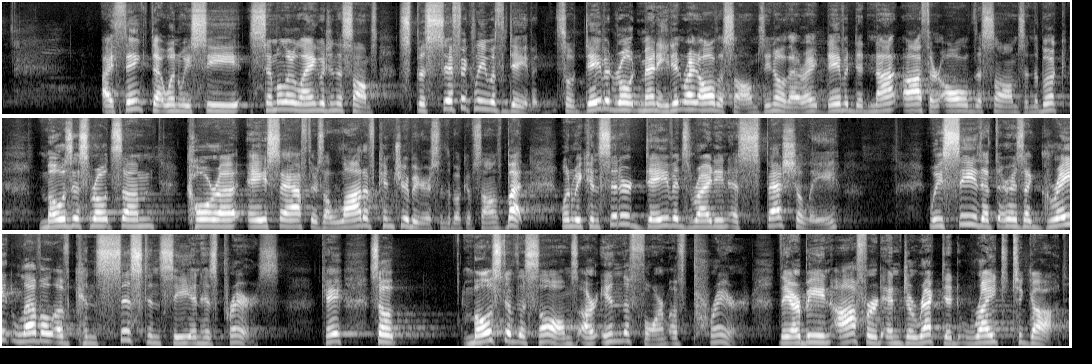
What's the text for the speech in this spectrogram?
I think that when we see similar language in the Psalms, specifically with David, so David wrote many, he didn't write all the Psalms, you know that, right? David did not author all of the Psalms in the book. Moses wrote some, Korah, Asaph, there's a lot of contributors to the book of Psalms. But when we consider David's writing especially, we see that there is a great level of consistency in his prayers. Okay? So most of the Psalms are in the form of prayer. They are being offered and directed right to God.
